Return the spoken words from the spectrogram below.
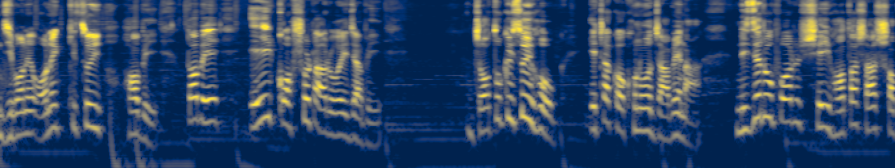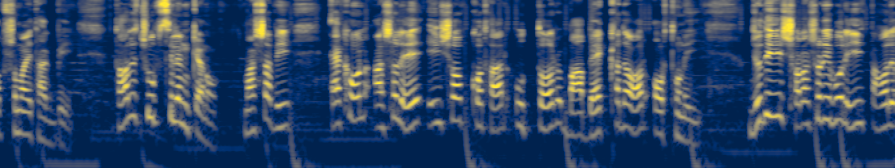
জীবনে অনেক কিছুই হবে, তবে এই কষ্টটা রয়ে যাবে। যত কিছুই হোক এটা কখনো যাবে না। নিজের উপর সেই হতাশা সবসময় থাকবে। তাহলে চুপ ছিলেন কেন? মাশরাফি, এখন আসলে এই সব কথার উত্তর বা ব্যাখ্যা দেওয়ার অর্থ নেই। যদি সরাসরি বলি, তাহলে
